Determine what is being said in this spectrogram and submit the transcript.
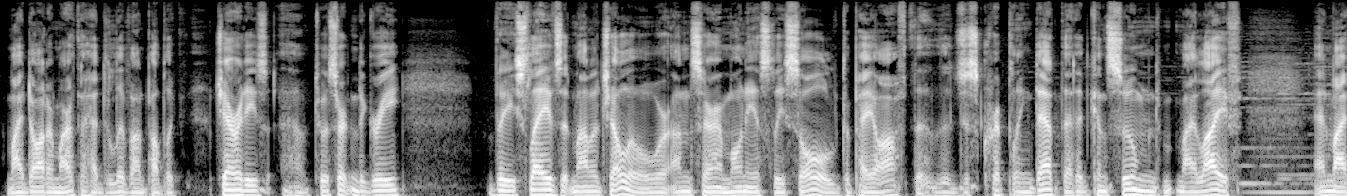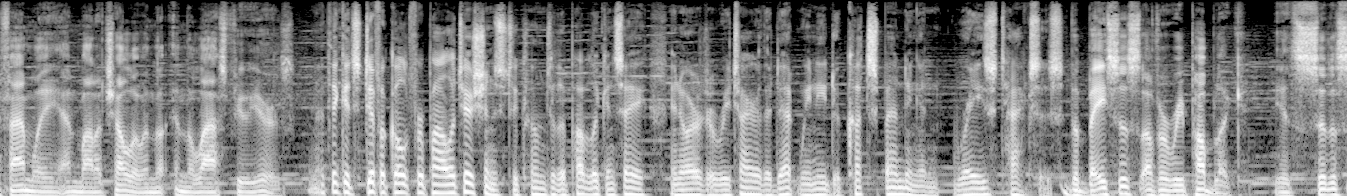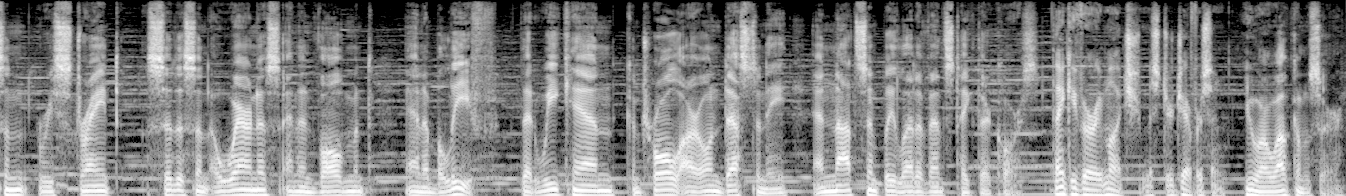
My daughter Martha had to live on public charities uh, to a certain degree. The slaves at Monticello were unceremoniously sold to pay off the, the just crippling debt that had consumed my life and my family and Monticello in the in the last few years. I think it's difficult for politicians to come to the public and say, in order to retire the debt, we need to cut spending and raise taxes. The basis of a republic is citizen restraint, citizen awareness and involvement, and a belief that we can control our own destiny and not simply let events take their course. Thank you very much, Mr. Jefferson. You are welcome, sir.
